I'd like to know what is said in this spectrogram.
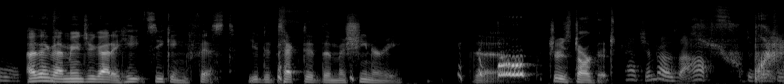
I think that means you got a heat-seeking fist. You detected the machinery. The Choose target. God, Jimbo's ops division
